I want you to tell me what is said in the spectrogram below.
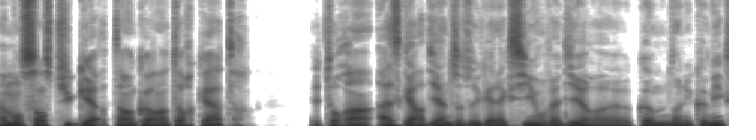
À mon sens, tu as encore un Thor 4 et tu auras un Asgardians of the Galaxy, on va dire, euh, comme dans les comics,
